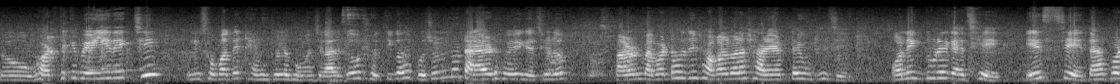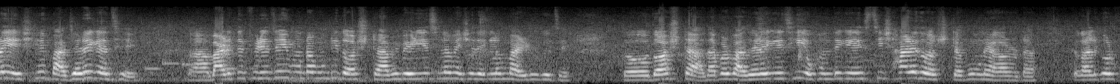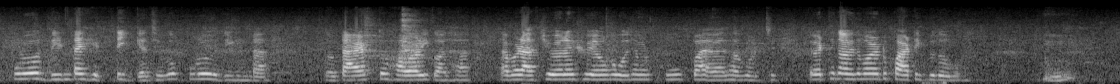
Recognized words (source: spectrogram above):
তো ঘর থেকে বেরিয়ে দেখছি, উনি সোফাতে ঠ্যাং তুলে ঘুমাচ্ছে। কালকেও সত্যি কথা প্রচণ্ড টায়ার্ড হয়ে গেছিল। কারণ ব্যাপারটা হচ্ছে সকালবেলা সাড়ে আটটায় উঠেছে, অনেক দূরে গেছে, এসছে, তারপরে এসে বাজারে গেছে। বাড়িতে ফিরেছেই মোটামুটি দশটা। আমি বেরিয়েছিলাম, এসে দেখলাম বাড়ি ঢুকেছে। তো দশটা, তারপর বাজারে গেছি, ওখান থেকে এসেছি সাড়ে দশটা, পৌনে এগারোটা। তো কালকে ওর পুরো দিনটা হেট্টিক গেছে গো পুরো দিনটা। তো টায়ার্ড তো হওয়ারই কথা। তারপর রাত্রিবেলায় শুয়ে আমাকে বলছে আমার খুব পায়ে ব্যথা করছে। এবার থেকে আমি তোমার একটু পা টিপে দেবো।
